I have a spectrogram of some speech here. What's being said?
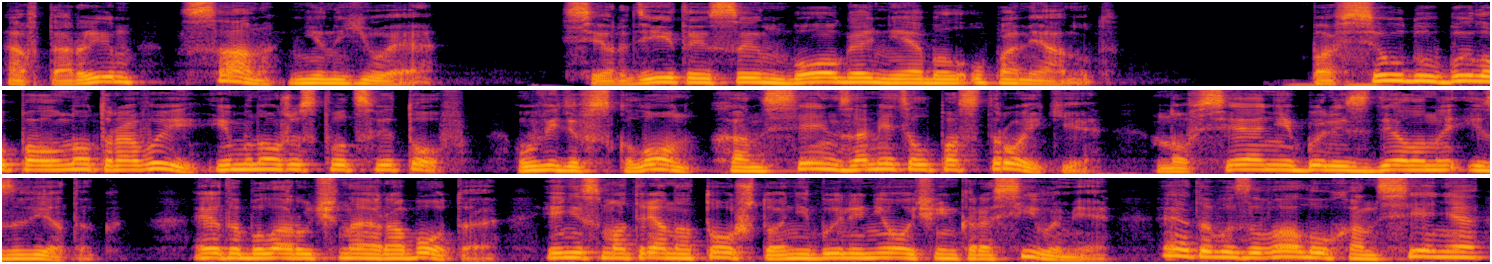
а вторым – сам Нин Юэ. Сердитый сын бога не был упомянут. Повсюду было полно травы и множество цветов. Увидев склон, Хан Сень заметил постройки, но все они были сделаны из веток. Это была ручная работа, и несмотря на то, что они были не очень красивыми, это вызывало у Хан Сеня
